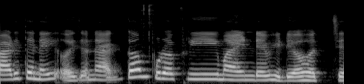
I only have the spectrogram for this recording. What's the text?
বাড়িতে নেই, ওই জন্য একদম পুরো ফ্রি মাইন্ডে ভিডিও হচ্ছে।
